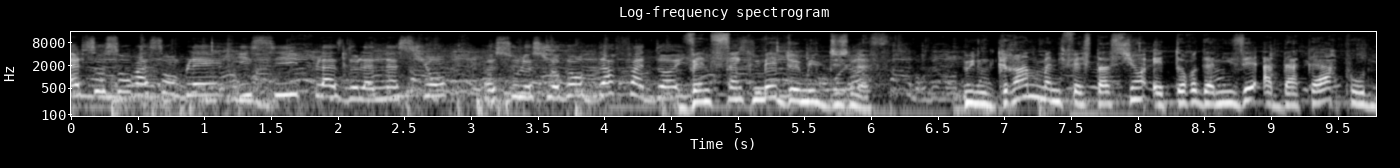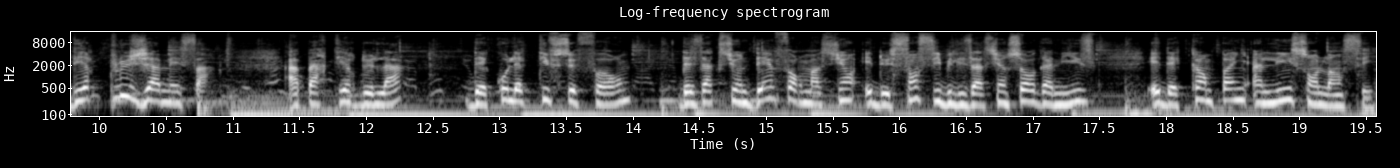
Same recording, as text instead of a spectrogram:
Elles se sont rassemblées ici, place de la Nation, euh, sous le slogan Dafadoy. 25 mai 2019. Une grande manifestation est organisée à Dakar pour dire plus jamais ça. À partir de là, des collectifs se forment, des actions d'information et de sensibilisation s'organisent et des campagnes en ligne sont lancées.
